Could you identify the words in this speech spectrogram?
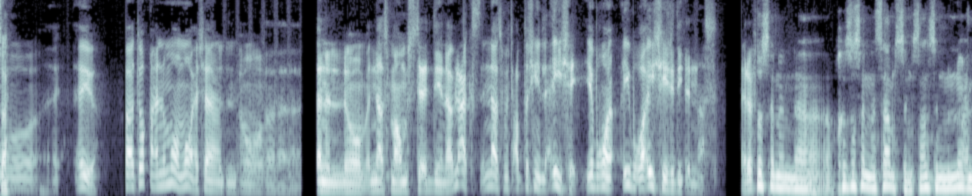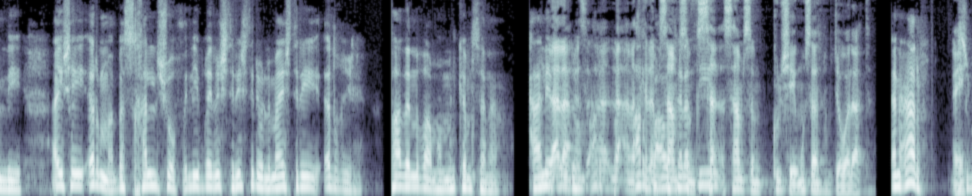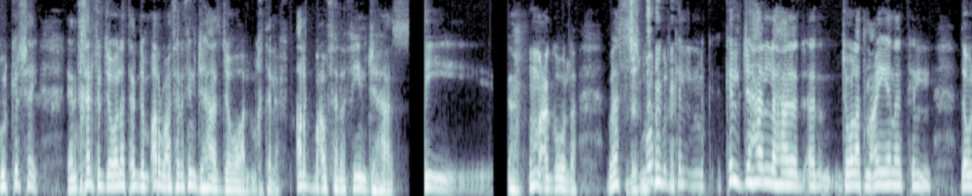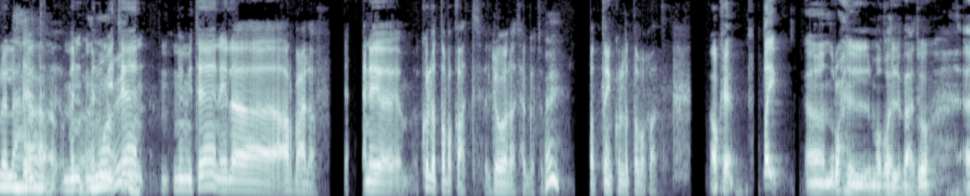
أيوه فأتوقع إنه مو مو عشان إنه عشان انه الناس ما هم مستعدين لا بالعكس الناس متعطشين لأي شيء يبغون يبغوا أي شيء جديد الناس عرفت؟ خصوصا ان خصوصا إن سامسونج. سامسونج من النوع اللي أي شيء ارمى بس خل شوف اللي يبغى يشتري يشتري واللي ما يشتري ألغيه. هذا نظامهم من كم سنة؟ حاليا لا لا أربع- لا أنا أتكلم سامسونج. 34 سا- سامسونج كل شيء مو سامسونج جوالات. أنا عارف أي. بس يقول كل شيء. يعني تخيل في الجوالات عندهم 34 جهاز جوال مختلف. 34 جهاز. هي مو معقولة. بس. مو بالكل مك... كل جهة لها جوالات معينة كل دولة لها من من أنواع 200 من 200 إلى 4000 يعني كل الطبقات الجوالات حقتهم. اي مغطين كل الطبقات. okay. طيب آه نروح للموضوع اللي بعده.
